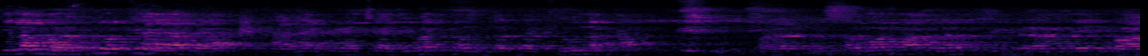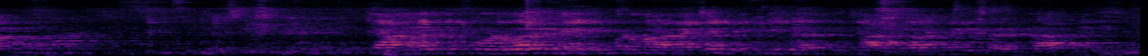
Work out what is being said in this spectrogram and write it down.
तिला भरपूर खायला द्या. खाण्यापिण्याची अजिबात कमतरता ठेवू नका. परंतु समोर मात्र पिंजऱ्यामध्ये वाघ त्यामुळे ती पोडवर खाईल पण वाघाच्या भीतीनं तिच्या अंगावर काही चढणार नाही.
